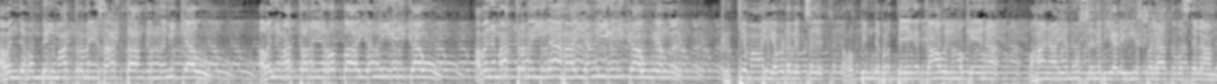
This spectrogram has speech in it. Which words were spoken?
അവന്റെ മുമ്പിൽ മാത്രമേ സാഷ്ടാംഗം നമിക്കാവൂ. അവനെ മാത്രമേ റബ്ബായി അംഗീകരിക്കാവൂ അവനെ മാത്രമേ ഇലാഹായി അംഗീകരിക്കാവൂ എന്ന് കൃത്യമായി എവിടെ വെച്ച് റബ്ബിന്റെ പ്രത്യേക കാവൽ മുഖേന മഹാനായ മൂസ നബി അലൈഹി സ്വലാത്തു വസ്സലാം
